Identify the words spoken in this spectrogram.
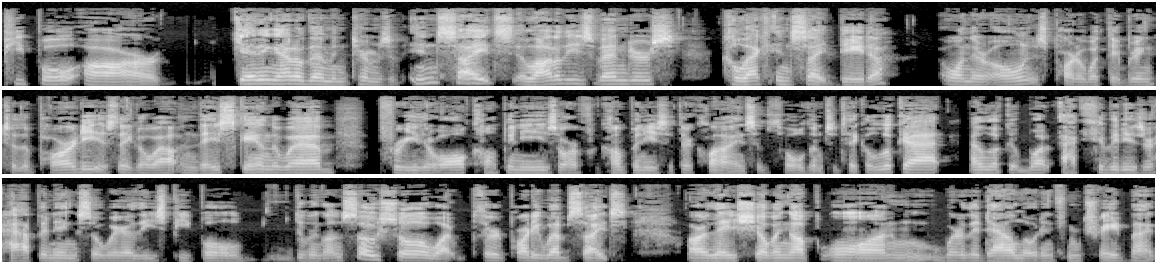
people are getting out of them in terms of insights, a lot of these vendors collect insight data on their own is part of what they bring to the party as they go out and they scan the web for either all companies or for companies that their clients have told them to take a look at and look at what activities are happening. So where are these people doing on social? What third party websites are they showing up on? What are they downloading from trademark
